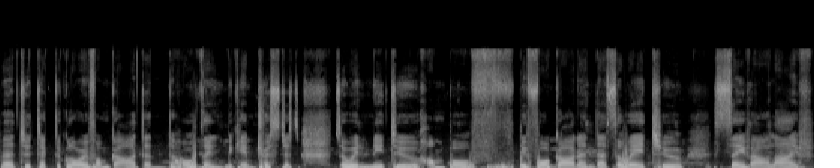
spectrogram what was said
bit to take the glory from God, then the whole thing became twisted. So we need to humble before God, and that's the way to save our life.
